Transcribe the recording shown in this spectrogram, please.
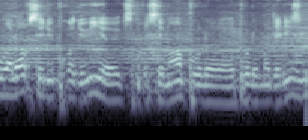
Ou alors c'est du produit euh, expressément pour le, pour le modélisme.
